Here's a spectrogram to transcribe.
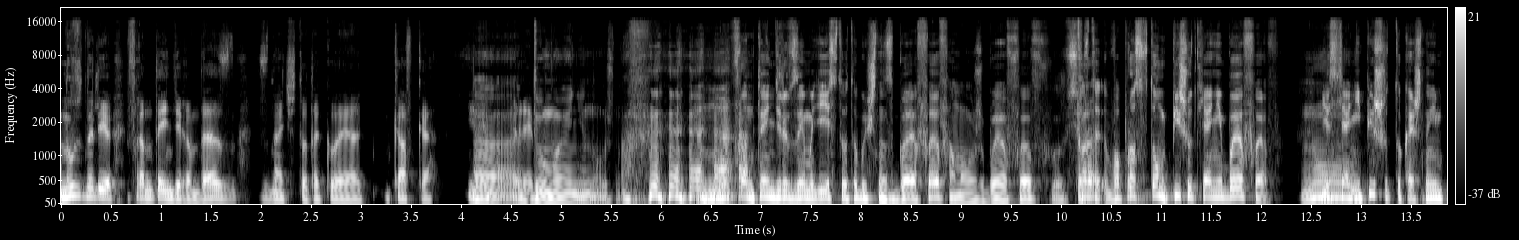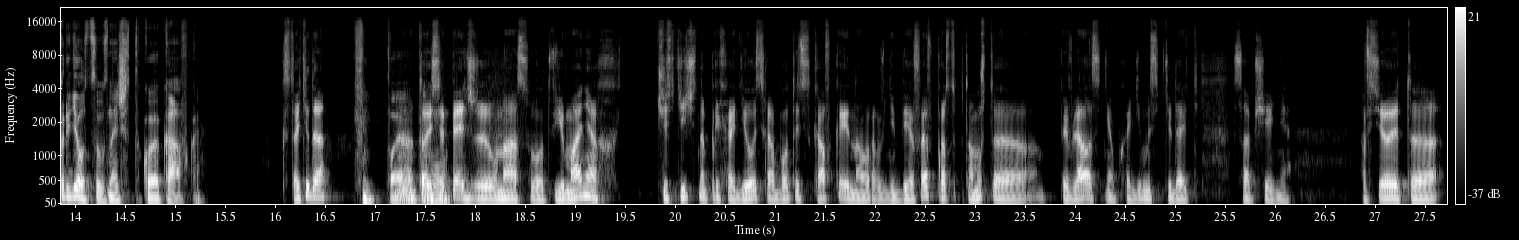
Нужно ли фронтендерам, да, знать, что такое кавка? А, думаю, не нужно. Ну, фронтендеры взаимодействуют обычно с BFF, а мы уж BFF... Все Вопрос в том, пишут ли они BFF. Ну... Если они пишут, то, конечно, им придется узнать, что такое кавка. Кстати, да. Поэтому... То есть, опять же, у нас вот в Юманях частично приходилось работать с кавкой на уровне BFF, просто потому что появлялась необходимость кидать сообщения. А все это,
